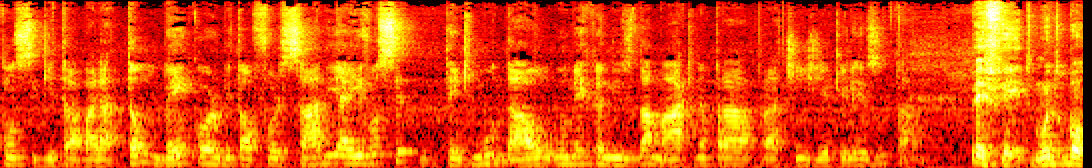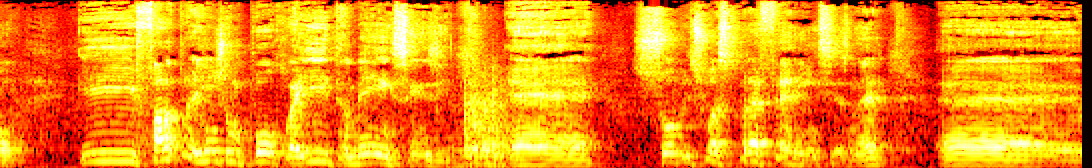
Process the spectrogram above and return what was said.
conseguir trabalhar tão bem com a orbital forçada e aí você tem que mudar o, o mecanismo da máquina para atingir aquele resultado. Perfeito, muito bom. E fala pra gente um pouco aí também, Senzi, é, sobre suas preferências, né? É,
